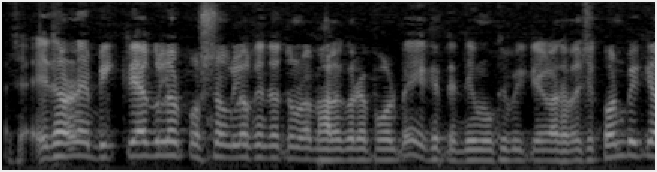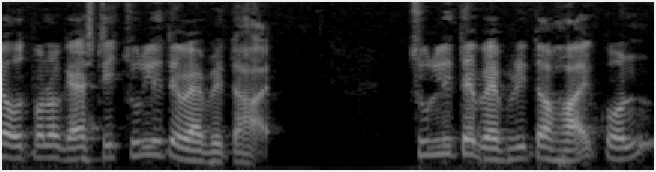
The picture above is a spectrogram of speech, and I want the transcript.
আচ্ছা। এই ধরনের বিক্রিয়াগুলোর প্রশ্নগুলো কিন্তু তোমরা ভালো করে পড়বে। এক্ষেত্রে দ্বিমুখী বিক্রিয়ার কথা বলছি। কোন বিক্রিয়া উৎপন্ন গ্যাসটি চুল্লিতে ব্যবহৃত হয়? চুল্লিতে ব্যবহৃত হয় কোন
